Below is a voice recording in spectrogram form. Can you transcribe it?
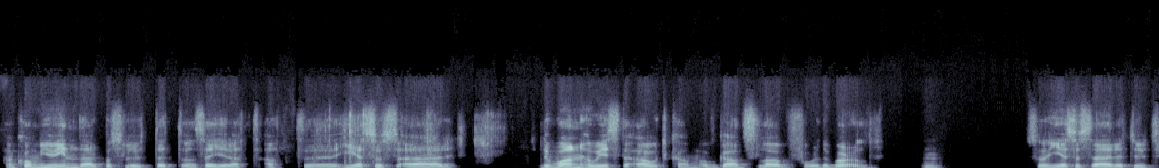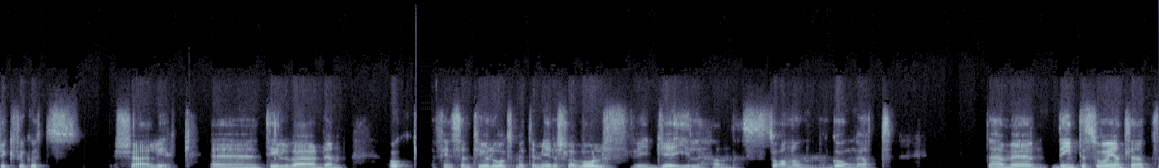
han kommer ju in där på slutet och säger att, att eh, Jesus är the one who is the outcome of God's love for the world. Mm. Så Jesus är ett uttryck för Guds kärlek eh, till världen. Och det finns en teolog som heter Miroslav Wolf vid Yale. Han sa någon gång att det här med, det är inte så egentligen att,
